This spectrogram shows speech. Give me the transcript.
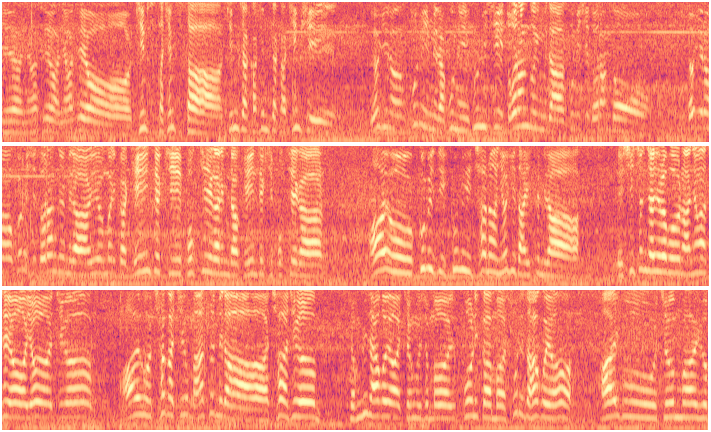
예, 안녕하세요. 안녕하세요. 김스타, 김스타, 김작가, 김작가, 김씨. 여기는 구미입니다. 구미, 구미시 도랑동입니다. 구미시 도랑동. 여기는 구미시 도랑동입니다. 이거 보니까 개인 택시 복지회관입니다. 개인 택시 복지회관. 아유, 구미, 구미 차는 여기 다 있습니다. 네, 시청자 여러분, 안녕하세요. 여, 지금, 아이고, 차가 지금 많습니다. 차 지금 정리하고요. 정리 좀 뭐, 보니까 뭐, 수리도 하고요. 아이고, 지금 뭐, 이거,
